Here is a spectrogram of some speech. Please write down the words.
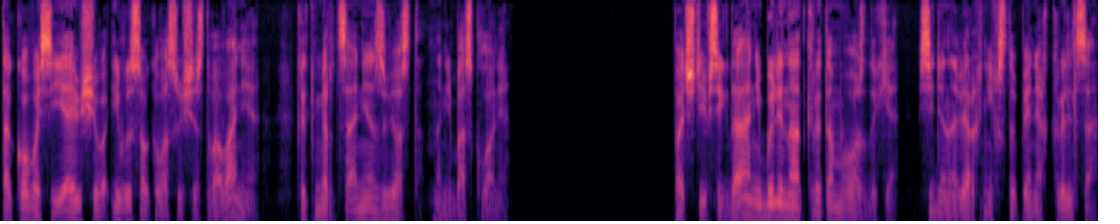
такого сияющего и высокого существования, как мерцание звезд на небосклоне. Почти всегда они были на открытом воздухе, сидя на верхних ступенях крыльца,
